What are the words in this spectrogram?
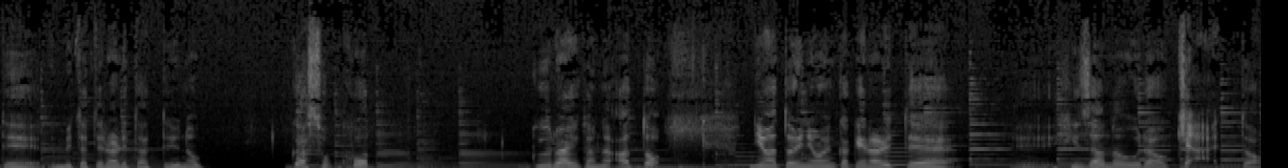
て埋め立てられたっていうのがそこぐらいかな。あと鶏に追いかけられて、えー、膝の裏をキャーッと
